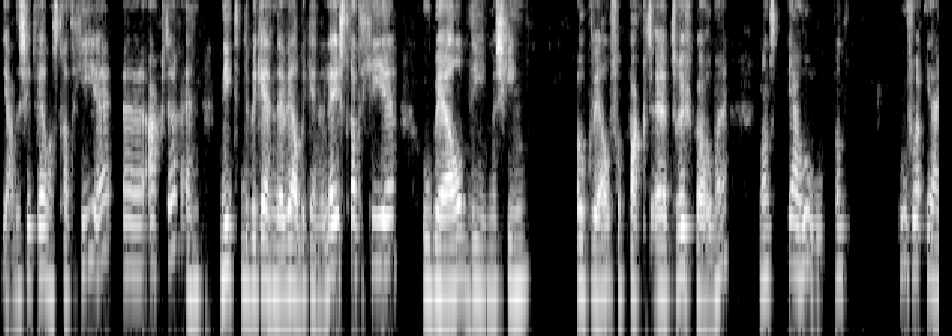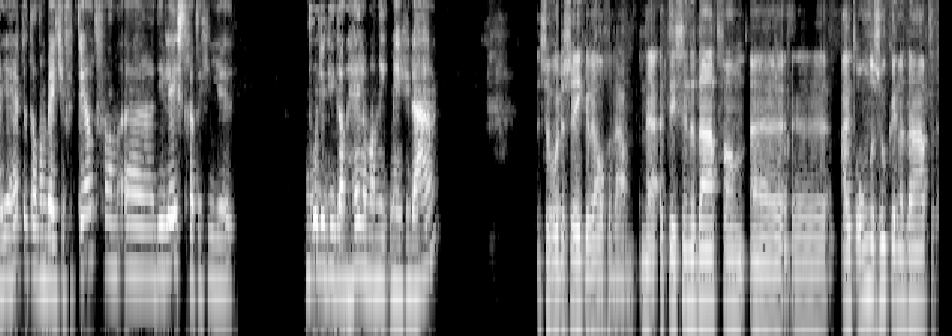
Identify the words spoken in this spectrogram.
ja, er zit wel een strategie hè, achter. En niet de bekende, welbekende leesstrategieën, hoewel die misschien ook wel verpakt terugkomen. Want ja, hoe, want, hoe, ja, je hebt het al een beetje verteld van die leesstrategieën. Worden die dan helemaal niet meer gedaan? Ze worden zeker wel gedaan. Het is inderdaad van, uh, uh, uit onderzoek inderdaad,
